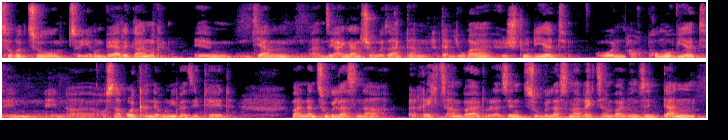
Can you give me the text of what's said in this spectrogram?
Zurück zu, zu Ihrem Werdegang. Ähm, Sie haben, hatten Sie eingangs schon gesagt, dann, dann Jura studiert und auch promoviert in, in äh, Osnabrück an der Universität, waren dann zugelassener Rechtsanwalt oder sind zugelassener Rechtsanwalt und sind dann ähm,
